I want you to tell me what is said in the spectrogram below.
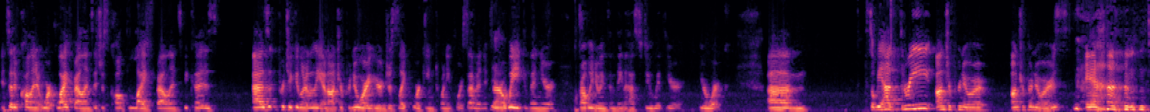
instead of calling it work life balance, it's just called life balance because as particularly an entrepreneur, you're just like working 24 seven. If you're awake, then you're probably doing something that has to do with your, your work. Um, so we had three entrepreneur entrepreneurs and,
